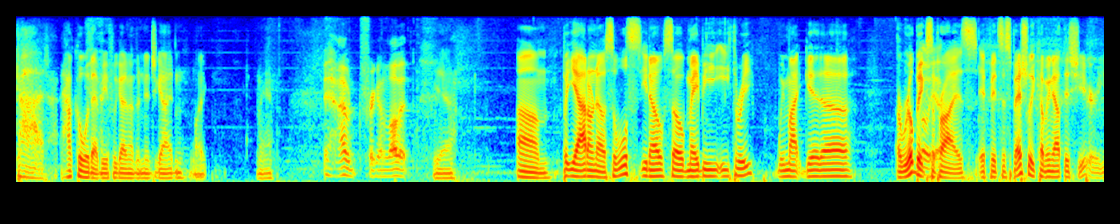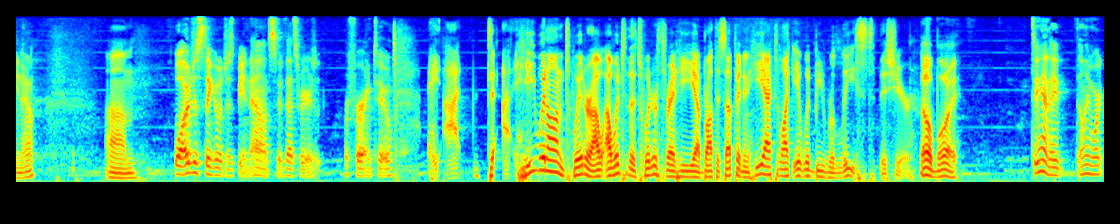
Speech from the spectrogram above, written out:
God, how cool would that be if we got another Ninja Gaiden? Like, man, Yeah, I would freaking love it. yeah. Um, but yeah, I don't know. So we'll, s- you know, so maybe E3 we might get a a real big Oh, yeah. surprise if it's especially coming out this year. You know. Um, Well, I would just think it would just be announced if that's what you're referring to. Hey, I, d- I- he went on Twitter. I, I went to the Twitter thread he uh, brought this up in, and he acted like it would be released this year. Oh boy. Damn, they only work.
